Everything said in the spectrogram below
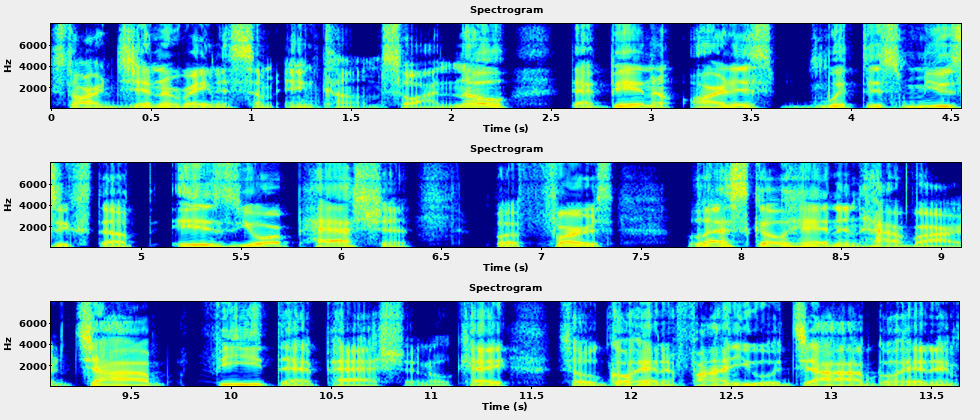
start generating some income. So I know that being an artist with this music stuff is your passion, but first, let's go ahead and have our job feed that passion. Okay. So go ahead and find you a job, go ahead and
